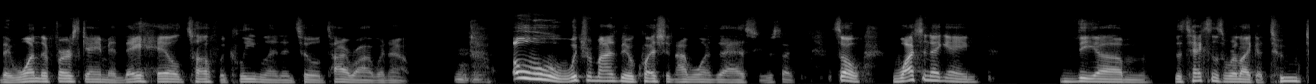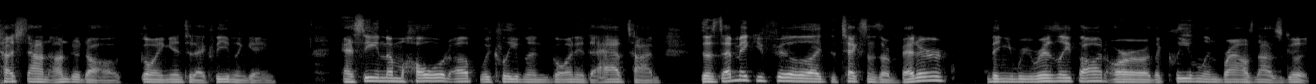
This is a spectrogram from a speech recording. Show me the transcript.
they won the first game and they held tough with Cleveland until Tyrod went out. Mm-hmm. Oh, which reminds me of a question I wanted to ask you. It's like, so watching that game, the um the Texans were like a two touchdown underdog going into that Cleveland game. And seeing them hold up with Cleveland going into halftime, does that make you feel like the Texans are better than you originally thought, or are the Cleveland Browns not as good?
